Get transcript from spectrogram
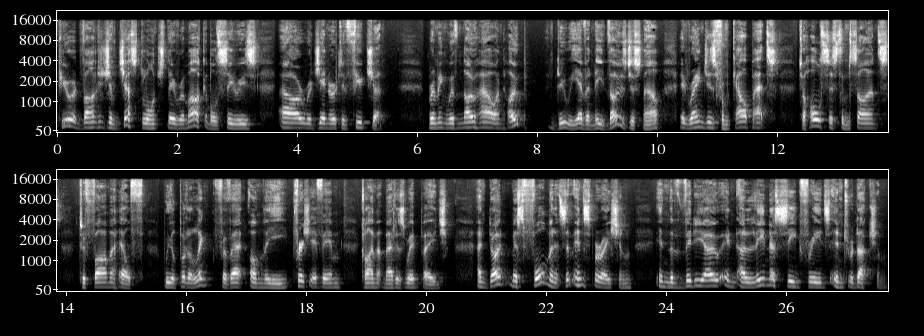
Pure Advantage have just launched their remarkable series, Our Regenerative Future. Brimming with know how and hope, do we ever need those just now? It ranges from cowpats to whole system science to farmer health. We'll put a link for that on the Fresh FM Climate Matters webpage. And don't miss four minutes of inspiration in the video in Alina Siegfried's introduction.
